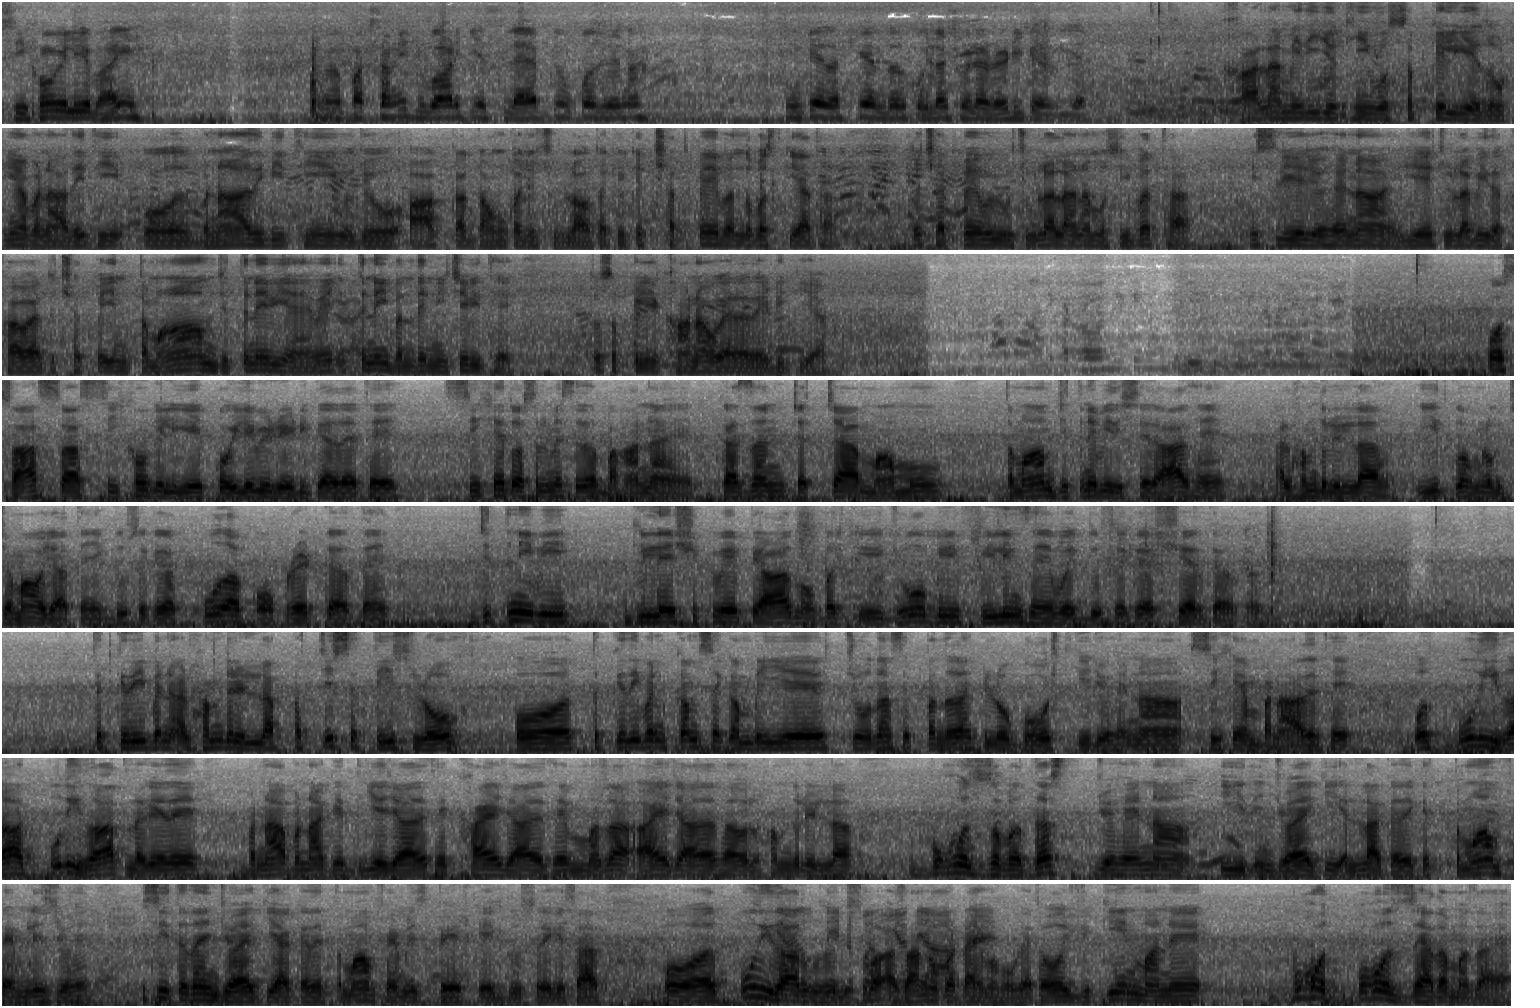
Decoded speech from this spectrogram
सीखों के लिए भाई। पाकिस्तानी जुगाड़ किए स्लैब के ऊपर जो है ना ऊंटे रख के अंदर कोयला शोयला रेडी कर दिया खाला मेरी जो थी, वो सबके लिए रोटियाँ बना रही थी और बना रही भी थी वो जो आग का, गाँव का जो चूल्हा होता क्योंकि छत पे बंदोबस्त किया था। तो छत पे वो चूल्हा लाना मुसीबत था। इसलिए जो है ना, ये चूल्हा भी रखा हुआ है तो छत पे इन तमाम जितने भी आए हुए, इतने ही बंदे नीचे भी थे तो सबके लिए खाना वगैरह रेडी किया। और साथ साथ सीखों के लिए कोयले भी रेडी कर रहे थे। सीखें तो असल में सिर्फ़ बहाना है। कज़न चचा मामू, तमाम जितने भी रिश्तेदार हैं, अल्हम्दुलिल्लाह, ईद को हम लोग जमा हो जाते हैं, एक दूसरे के साथ पूरा कोऑपरेट करते हैं। जितनी भी गिले, शिकवे, प्यार, मोहब्बत की जो भी फीलिंग्स हैं, वो एक दूसरे के साथ शेयर करते हैं। तकरीबन अल्हम्दुलिल्लाह 25 से 30 लोग और तकरीबन कम से कम भी ये 14 से 15 किलो गोश्त की जो है ना, सीखें हम बना रहे थे। और पूरी रात पूरी रात लगे रहे बना बना के दिए जा रहे थे खाए जा रहे थे मज़ा आए जा रहा था अल्हम्दुलिल्लाह। बहुत ज़बरदस्त जो है ना ईद इंजॉय की। अल्लाह करे कि तमाम फैमिलीज़ जो हैं इसी तरह इंजॉय किया करें तमाम फैमिलीज़ बैठ के एक दूसरे के साथ। और पूरी रात गुजरी सुबह अजानों का टाइम हो गया था और यकीन माने बहुत बहुत ज़्यादा मज़ा आया।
